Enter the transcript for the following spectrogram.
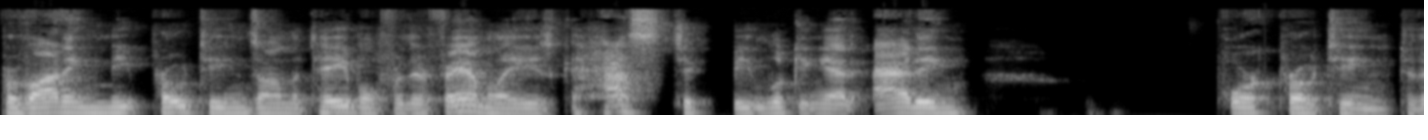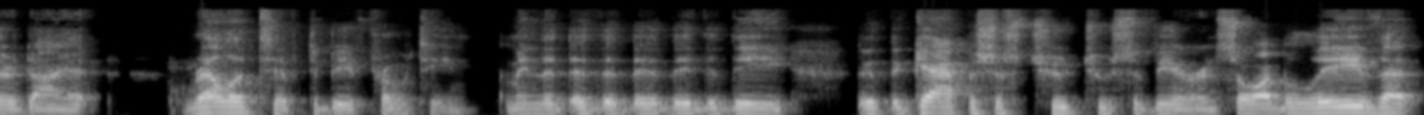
providing meat proteins on the table for their families has to be looking at adding pork protein to their diet relative to beef protein. I mean, the the the the, the, the, gap is just too too severe, and so I believe that.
